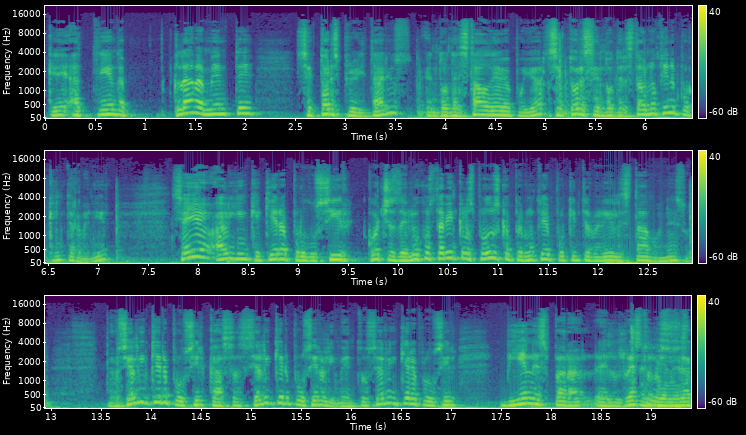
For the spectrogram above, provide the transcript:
que atienda claramente sectores prioritarios en donde el Estado debe apoyar, sectores en donde el Estado no tiene por qué intervenir. Si hay alguien que quiera producir coches de lujo, está bien que los produzca, pero no tiene por qué intervenir el Estado en eso. Pero si alguien quiere producir casas, si alguien quiere producir alimentos, si alguien quiere producir bienes para el resto de la sociedad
